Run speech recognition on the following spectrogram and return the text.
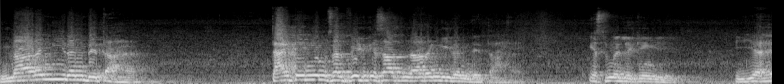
नारंगी रंग देता है। टाइटेनियम सल्फेट के साथ नारंगी रंग देता है। इसमें लिखेंगे, यह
